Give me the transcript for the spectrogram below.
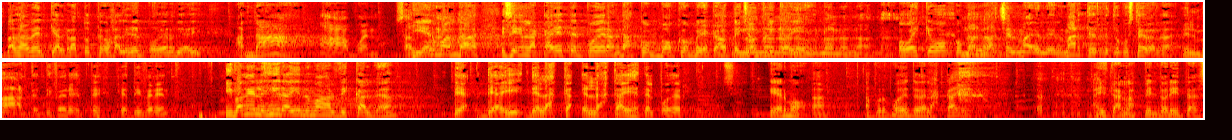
vas a ver que al rato te va a salir el poder de ahí. Anda. Ah, bueno. Guillermo, anda. Y si en la calle está el poder, anda con vos, hombre, acá te No, no, no, ahí. no, no, no, no. ¿O es que vos, cómo No, el, el ma- el- el martes le toca a usted, ¿verdad? El martes es diferente, que es diferente. Y van a elegir ahí nomás al fiscal, ¿verdad? De, de ahí, de las, en las calles está el poder. Guillermo, Ah. a propósito de las calles. Ahí están las pildoritas.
